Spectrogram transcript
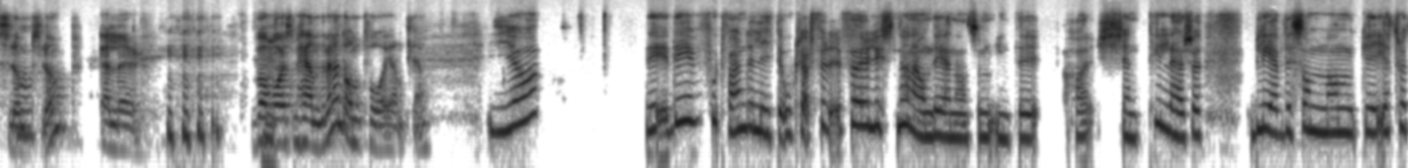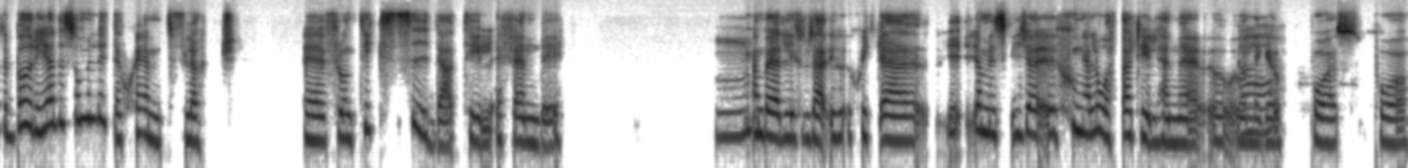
Slump, slump? Eller vad var det som hände mellan de två egentligen? Ja, det, det är fortfarande lite oklart. För, för lyssnarna, om det är någon som inte har känt till det här, så blev det som någon grej. Jag tror att det började som en liten skämtflört från Tix sida till Effendi. Mm. Han började liksom så här skicka, jag minns, gö- sjunga låtar till henne och, och Ja. lägga upp på, på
